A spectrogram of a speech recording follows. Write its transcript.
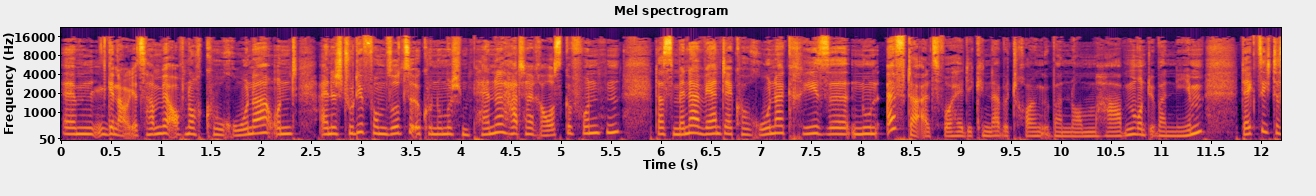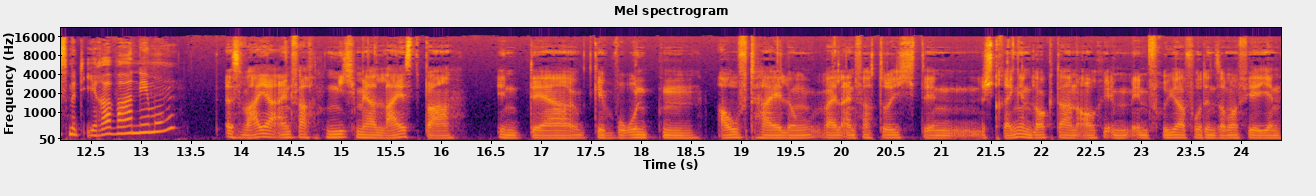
Ähm, genau, jetzt haben wir auch noch Corona und eine Studie vom sozioökonomischen Panel hat herausgefunden, dass Männer während der Corona-Krise nun öfter als vorher die Kinderbetreuung übernommen haben und übernehmen. Deckt sich das mit Ihrer Wahrnehmung? Es war ja einfach nicht mehr leistbar in der gewohnten Aufteilung, weil einfach durch den strengen Lockdown auch im, im Frühjahr vor den Sommerferien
